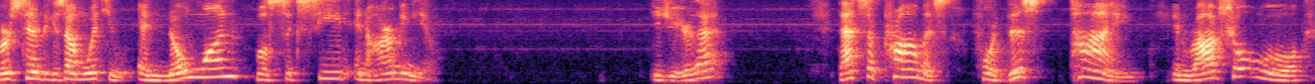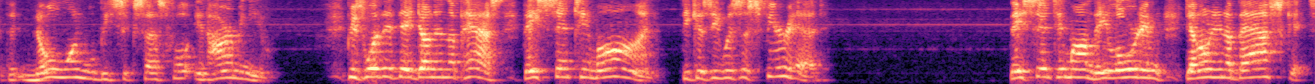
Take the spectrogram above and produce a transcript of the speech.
Verse 10 because I'm with you, and no one will succeed in harming you. Did you hear that? That's a promise for this time in Rav Shaul that no one will be successful in harming you. Because what had they done in the past? They sent him on because he was a spearhead. They sent him on. They lowered him down in a basket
